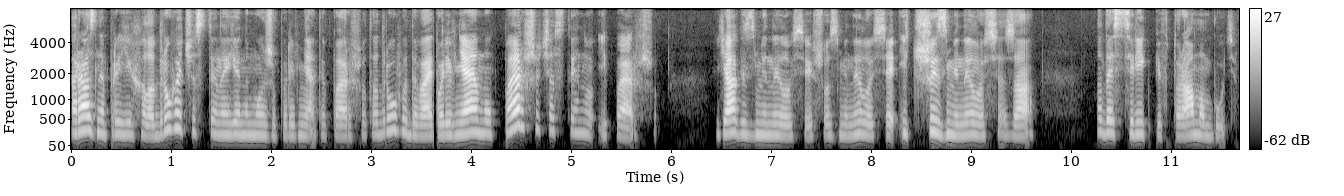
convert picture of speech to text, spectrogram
Раз не приїхала друга частина, я не можу порівняти першу та другу. Давай порівняємо першу частину і першу. Як змінилося і що змінилося, і чи змінилося за ну, десь рік-півтора, мабуть.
